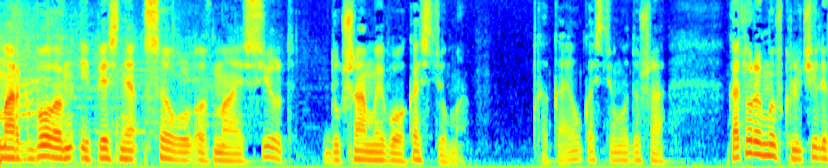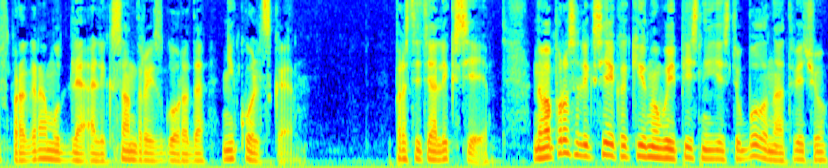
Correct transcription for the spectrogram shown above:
Марк Болан и песня «Soul of my suit» «Душа моего костюма». Какая у костюма душа? Которую мы включили в программу для Александра из города Никольская. Простите, Алексея. На вопрос Алексея, какие новые песни есть у Болана, отвечу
